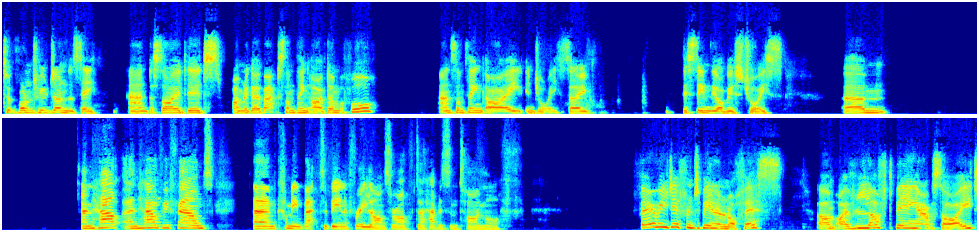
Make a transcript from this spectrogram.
took voluntary redundancy and decided I'm going to go back to something I've done before and something I enjoy. So this seemed the obvious choice. Um, and how and how have you found um, coming back to being a freelancer after having some time off? Very different to being in an office. Um, I've loved being outside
